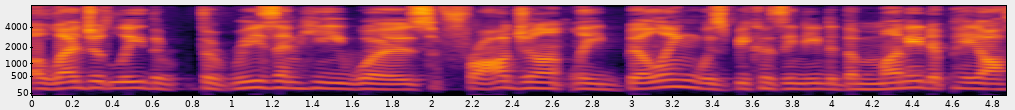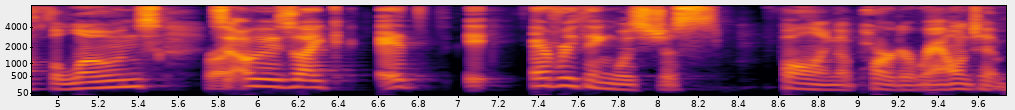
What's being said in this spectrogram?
allegedly the, the reason he was fraudulently billing was because he needed the money to pay off the loans. So it was like it, it everything was just falling apart around him.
